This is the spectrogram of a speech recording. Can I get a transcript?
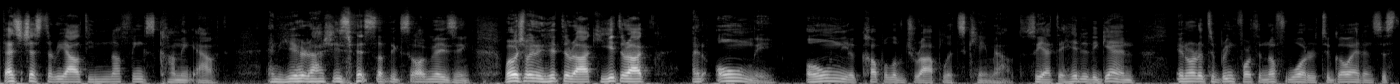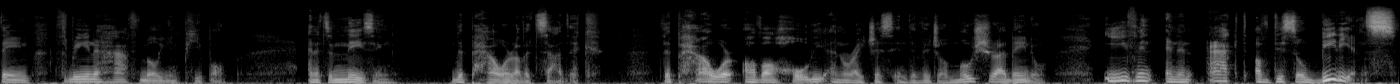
That's just the reality. Nothing's coming out. And here Rashi says something so amazing. Moshe, hit the rock, he hit the rock, and only only a couple of droplets came out. So you had to hit it again in order to bring forth enough water to go ahead and sustain three and a half million people. And it's amazing the power of a tzaddik, the power of a holy and righteous individual. Moshe Rabbeinu, even in an act of disobedience,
